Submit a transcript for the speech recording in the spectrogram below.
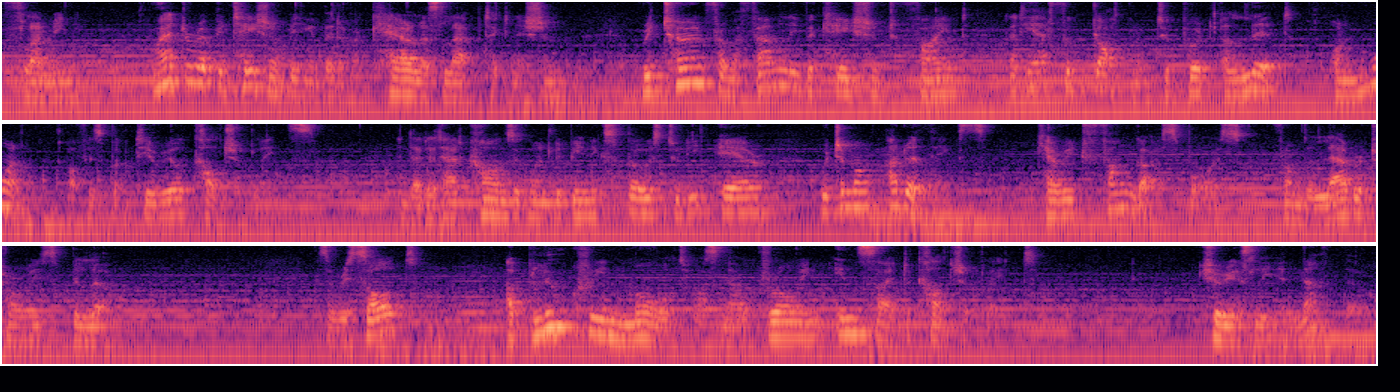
Fleming, who had the reputation of being a bit of a careless lab technician, returned from a family vacation to find that he had forgotten to put a lid on one of his bacterial culture plates, and that it had consequently been exposed to the air, which, among other things, carried fungi spores from the laboratories below. As a result, a blue-green mold was now growing inside the culture plate Curiously enough, though,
